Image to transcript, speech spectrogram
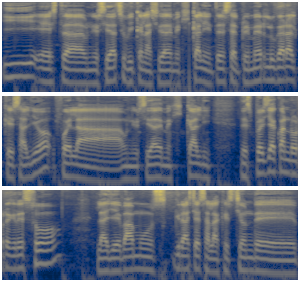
y esta universidad se ubica en la ciudad de Mexicali. Entonces el primer lugar al que salió fue la Universidad de Mexicali. Después ya cuando regresó la llevamos gracias a la gestión de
